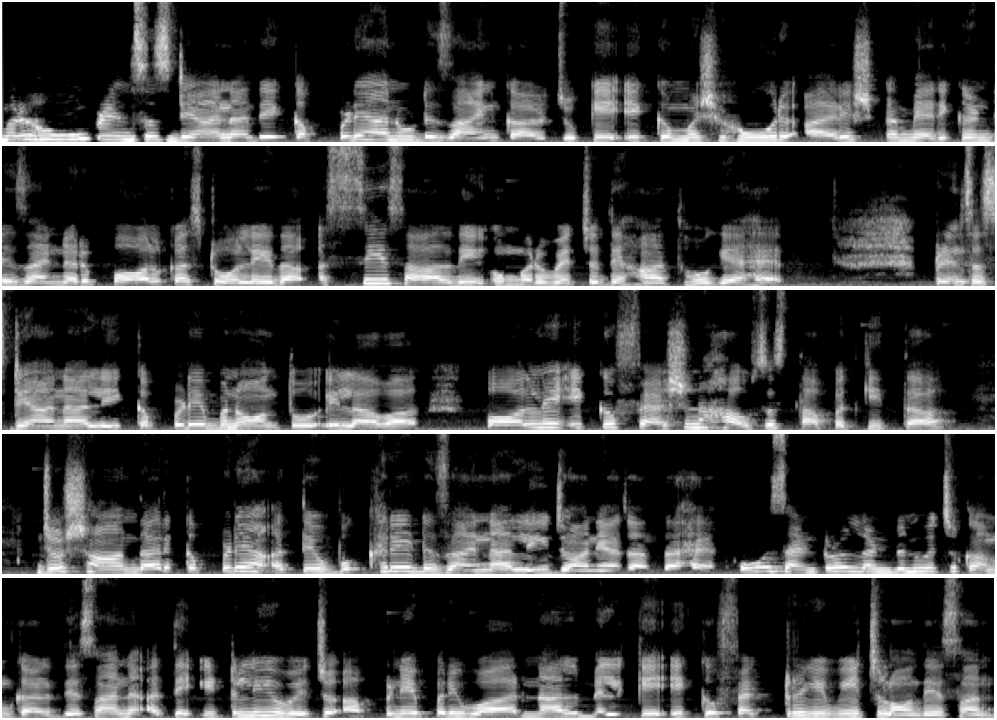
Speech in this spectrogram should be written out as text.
ਮਰਹੂਮ ਪ੍ਰਿੰਸੈਸ ਡਿਆਨਾ ਦੇ ਕੱਪੜਿਆਂ ਨੂੰ ਡਿਜ਼ਾਈਨ ਕਰ ਚੁੱਕੇ ਇੱਕ ਮਸ਼ਹੂਰ Irish American designer Paul Costelloe ਦਾ 80 ਸਾਲ ਦੀ ਉਮਰ ਵਿੱਚ ਦੇਹਾਂਤ ਹੋ ਗਿਆ ਹੈ। ਪ੍ਰਿੰਸੈਸ ਡਿਆਨਾ ਲਈ ਕੱਪੜੇ ਬਣਾਉਣ ਤੋਂ ਇਲਾਵਾ ਪਾਲ ਨੇ ਇੱਕ ਫੈਸ਼ਨ ਹਾਊਸ ਸਥਾਪਿਤ ਕੀਤਾ ਜੋ ਸ਼ਾਨਦਾਰ ਕੱਪੜਿਆਂ ਅਤੇ ਵੱਖਰੇ ਡਿਜ਼ਾਈਨਾਂ ਲਈ ਜਾਣਿਆ ਜਾਂਦਾ ਹੈ। ਉਹ ਸੈਂਟਰਲ ਲੰਡਨ ਵਿੱਚ ਕੰਮ ਕਰਦੇ ਸਨ ਅਤੇ ਇਟਲੀ ਵਿੱਚ ਆਪਣੇ ਪਰਿਵਾਰ ਨਾਲ ਮਿਲ ਕੇ ਇੱਕ ਫੈਕਟਰੀ ਵੀ ਚਲਾਉਂਦੇ ਸਨ।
